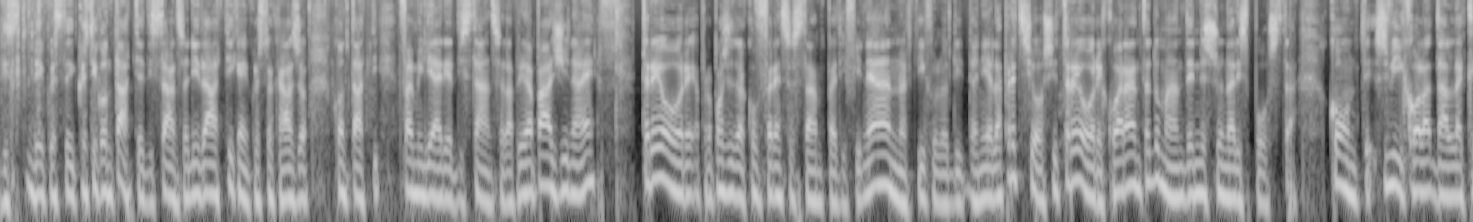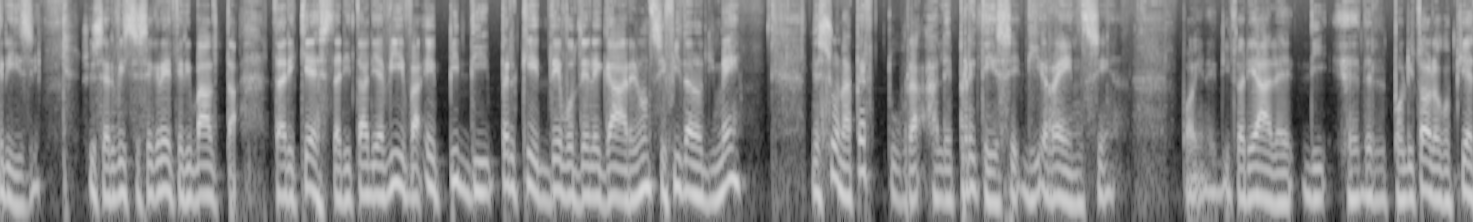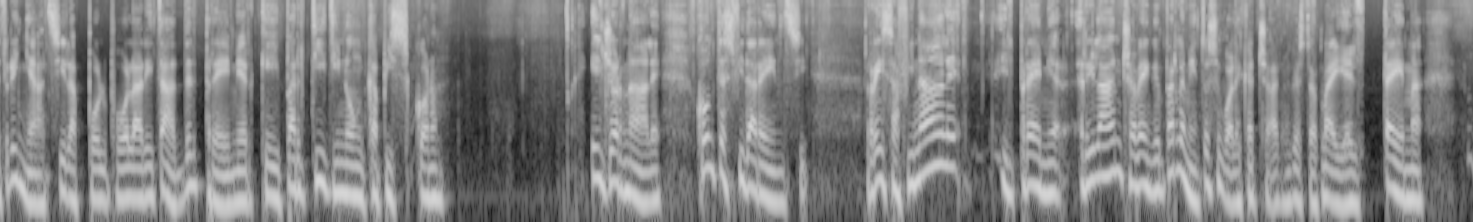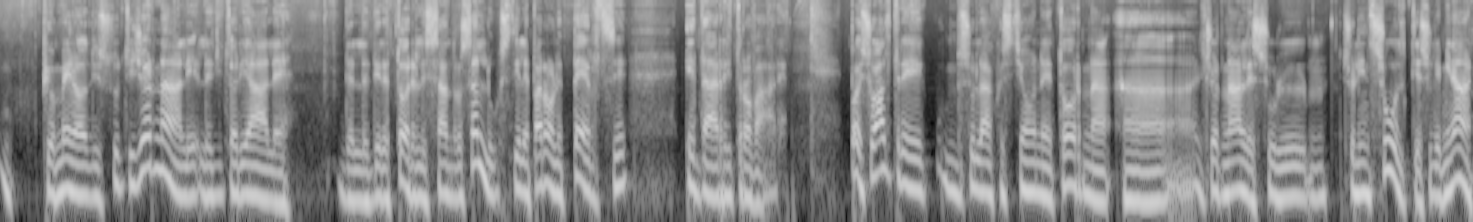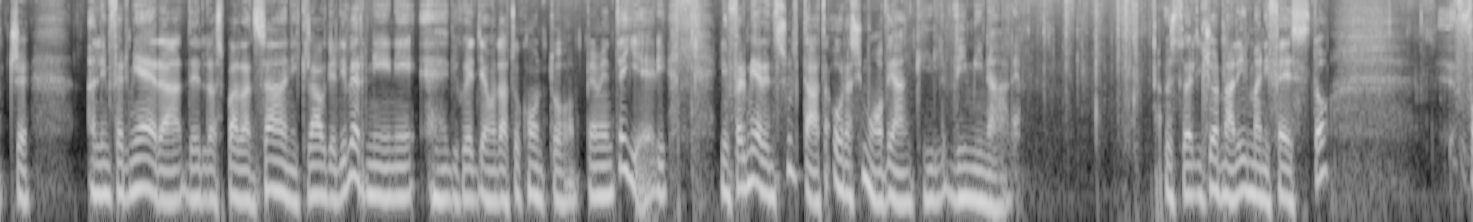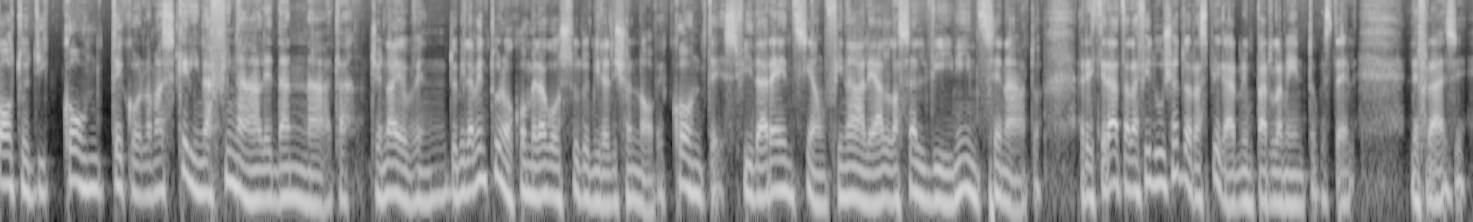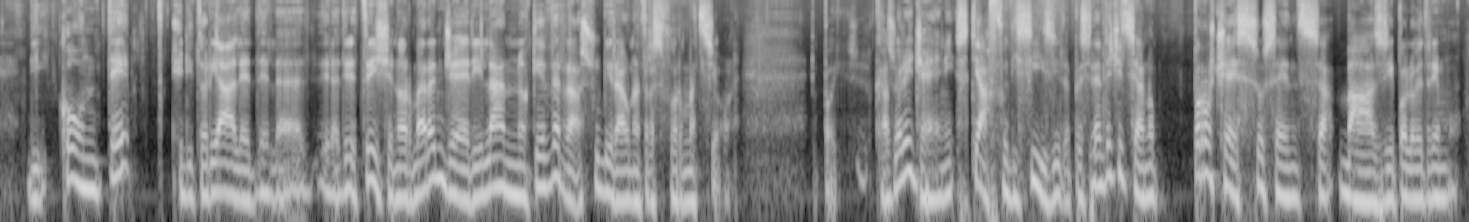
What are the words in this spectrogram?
questi, questi, contatti a distanza didattica, in questo caso contatti familiari a distanza. La prima pagina è tre ore, a proposito della conferenza stampa di fine anno, articolo di Daniela Preziosi, tre ore, 40 domande e nessuna risposta. Conte svicola dalla crisi. Sui servizi segreti ribalta la richiesta di Italia Viva e PD perché devo delegare, non si fidano di me? Nessuna apertura alle pretese di Renzi. Poi in editoriale di, eh, del politologo Pietro Ignazzi la popolarità del Premier che i partiti non capiscono. Il giornale Conte sfida Renzi, resa finale, il Premier rilancia, vengo in Parlamento se vuole cacciarmi. Questo ormai è il tema più o meno di tutti i giornali, l'editoriale del direttore Alessandro Sallusti, le parole perse e da ritrovare. Poi su altre, sulla questione torna uh, il giornale sul, sugli insulti e sulle minacce all'infermiera dello Spallanzani, Claudia Livernini, eh, di cui abbiamo dato conto ampiamente ieri. L'infermiera insultata, ora si muove anche il Viminale. Questo è il giornale Il Manifesto foto di Conte con la mascherina finale dannata, gennaio 2021 come l'agosto 2019. Conte sfida Renzi a un finale alla Salvini in Senato. Ritirata la fiducia dovrà spiegarlo in Parlamento. Queste sono le frasi di Conte editoriale della, della, direttrice Norma Rangeri, l'anno che verrà subirà una trasformazione. Poi, caso Regeni, schiaffo di Sisi, del presidente egiziano, processo senza basi, poi lo vedremo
